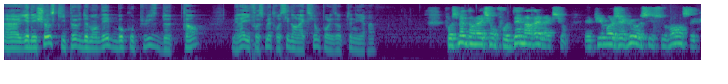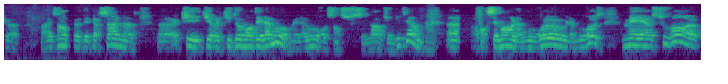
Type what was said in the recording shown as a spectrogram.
Euh, il y a des choses qui peuvent demander beaucoup plus de temps, mais là, il faut se mettre aussi dans l'action pour les obtenir. Il hein. faut se mettre dans l'action, il faut démarrer l'action. Et puis, moi, j'ai vu aussi souvent, c'est que par exemple, des personnes euh, qui, qui, qui, demandaient l'amour, mais l'amour au sens large du terme, euh, forcément l'amoureux ou l'amoureuse, mais euh, souvent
